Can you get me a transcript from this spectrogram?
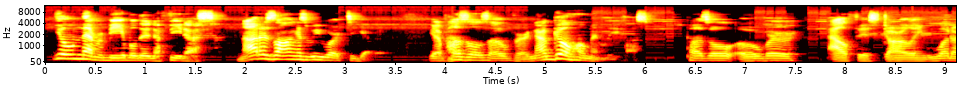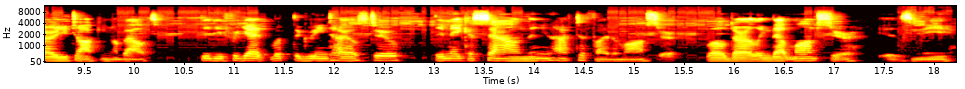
You'll never be able to defeat us. Not as long as we work together. Your puzzle's over. Now go home and leave us. puzzle over. Alphys, darling, what are you talking about? Did you forget what the green tiles do? They make a sound, then you have to fight a monster. Well, darling, that monster is me.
